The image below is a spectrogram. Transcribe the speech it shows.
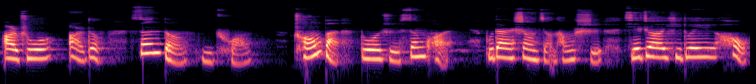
二桌二凳三等一床。床板多至三块，不但上讲堂时携着一堆厚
